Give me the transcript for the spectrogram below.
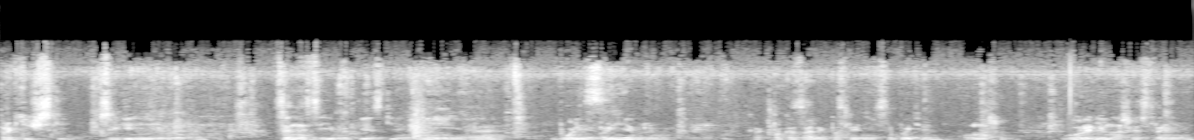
практически в середине Европы. Ценности европейские, они э, более приемлемы, как показали последние события в нашем городе, в нашей стране.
